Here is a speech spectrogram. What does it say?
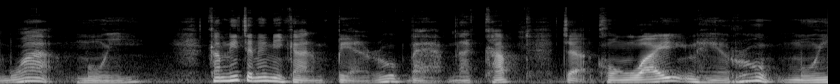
ำว่ามุยคำนี้จะไม่มีการเปลี่ยนรูปแบบนะครับ จะคงไว้ในรูปมุ้ย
